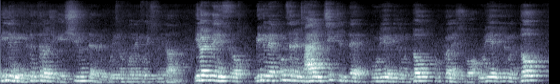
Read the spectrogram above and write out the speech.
믿음이 흐트러지기 쉬운 때를 우리는 보내고 있습니다. 이럴 때일수록 믿음의 품새를 잘 지킬 때 우리의 믿음은 더욱 굳건해지고 우리의 믿음은 더욱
